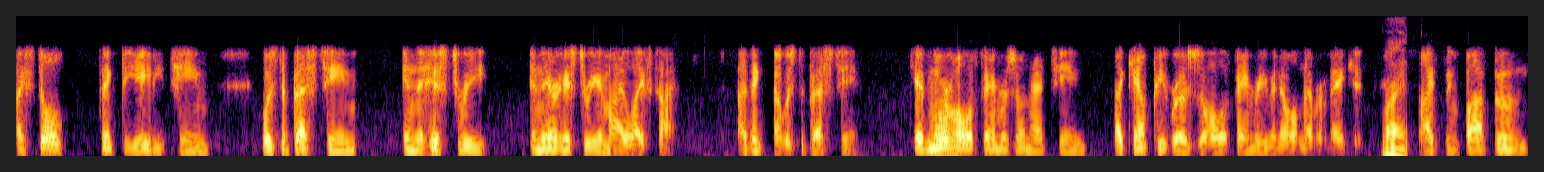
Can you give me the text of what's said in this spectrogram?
I still think the '80 team was the best team in the history, in their history, in my lifetime. I think that was the best team. You had more Hall of Famers on that team. I count Pete Rose as a Hall of Famer, even though he'll never make it. Right. I think Bob Boone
